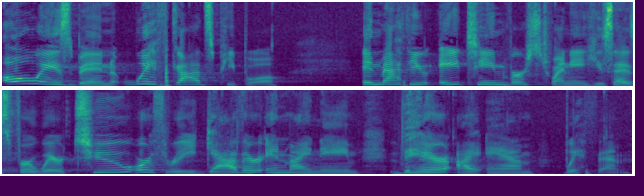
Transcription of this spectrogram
always been with God's people. In Matthew 18, verse 20, he says, For where two or three gather in my name, there I am with them.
